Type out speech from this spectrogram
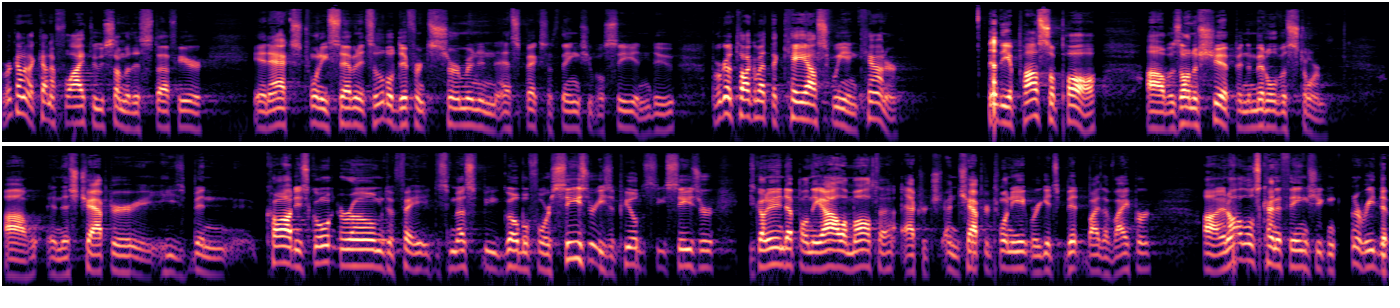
We're going to kind of fly through some of this stuff here in Acts 27. It's a little different sermon and aspects of things you will see and do. But we're going to talk about the chaos we encounter. Now, the Apostle Paul uh, was on a ship in the middle of a storm. Uh, in this chapter, he's been caught. He's going to Rome to face. He must be go before Caesar. He's appealed to see Caesar. He's going to end up on the Isle of Malta after in chapter 28, where he gets bit by the viper, uh, and all those kind of things. You can kind of read the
